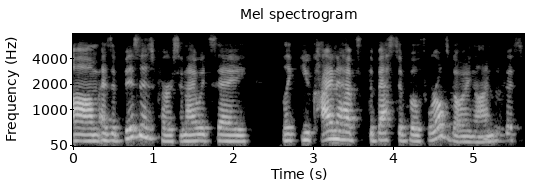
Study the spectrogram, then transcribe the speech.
um, as a business person i would say like you kind of have the best of both worlds going on mm-hmm. because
